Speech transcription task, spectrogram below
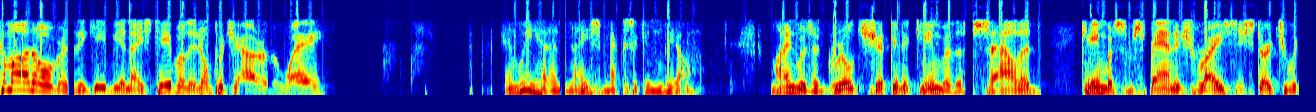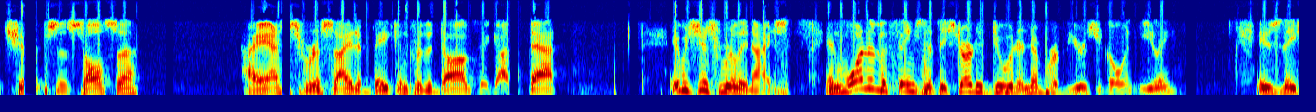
Come on over. They gave me a nice table. They don't put you out of the way. And we had a nice Mexican meal. Mine was a grilled chicken. It came with a salad, came with some Spanish rice. They start you with chips and salsa. I asked for a side of bacon for the dogs. They got that. It was just really nice. And one of the things that they started doing a number of years ago in Ely is they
